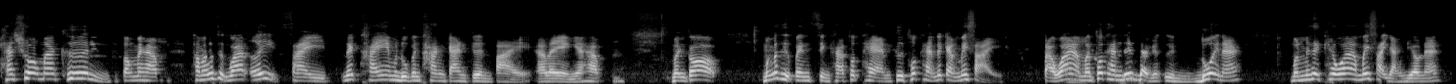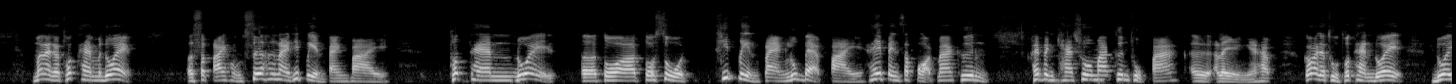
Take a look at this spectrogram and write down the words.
casual มากขึ้นถูกต้องไหมครับทำให้รู้สึกว่า เอ้ย ใส่เนคไทมันดูเป็นทางการเกินไปอะไรอย่างเงี้ยครับ มันก็มันก็ถือเป็นสินค้าทดแทนคือทดแทนด้วยกันไม่ใส่ แต่ว่ามันทดแทนด้วยแบบอย่างอื่นด้วยนะ มันไม่ใช่แค่ว่าไม่ใส่อย่างเดียวนะ มันอาจจะทดแทนมาด้วย สไตล์ของเสื้อข้างในที่เปลี่ยนแปลงไป ทดแทนด้วยตัวตัวสูทที่เปลี่ยนแปลงรูปแบบไป ให้เป็นสปอร์ตมากขึ้น ให้เป็น casual มากขึ้นถูกปะเอออะไรอย่างเงี้ยครับก็อาจจะถูกทดแทนด้วยด้วย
